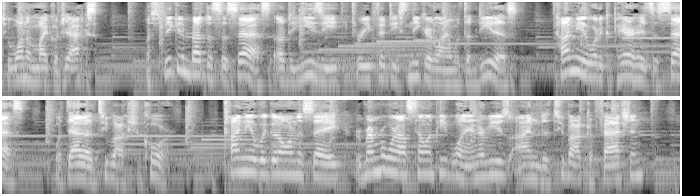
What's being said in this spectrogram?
to one of Michael Jackson. When speaking about the success of the Yeezy 350 sneaker line with Adidas, Kanye would compare his success with that of Tupac Shakur. Kanye would go on to say, Remember when I was telling people in interviews I'm the Tupac of fashion?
